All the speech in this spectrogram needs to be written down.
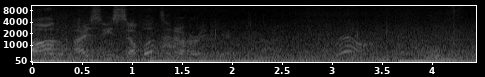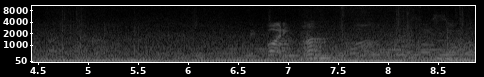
I see someone's in a hurry to get Hey, buddy. Huh?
